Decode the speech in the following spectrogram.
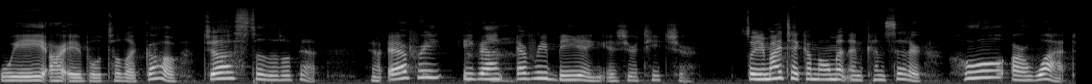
we are able to let go just a little bit. You know, every event, every being is your teacher. So you might take a moment and consider who or what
